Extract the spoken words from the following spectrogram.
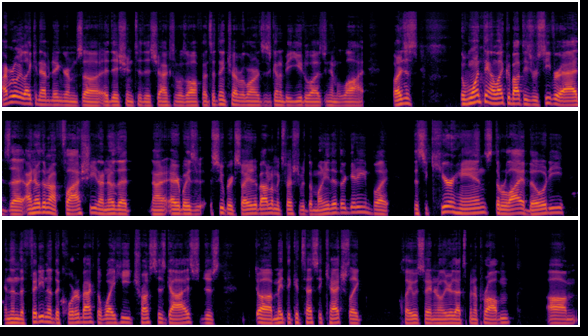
I'm really liking Evan Engram's uh, addition to this Jacksonville's offense. I think Trevor Lawrence is going to be utilizing him a lot. But I just, the one thing I like about these receiver ads that I know they're not flashy, and I know that not everybody's super excited about them, especially with the money that they're getting, but the secure hands, the reliability, and then the fitting of the quarterback, the way he trusts his guys to just uh, make the contested catch, like Clay was saying earlier, that's been a problem. Um,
